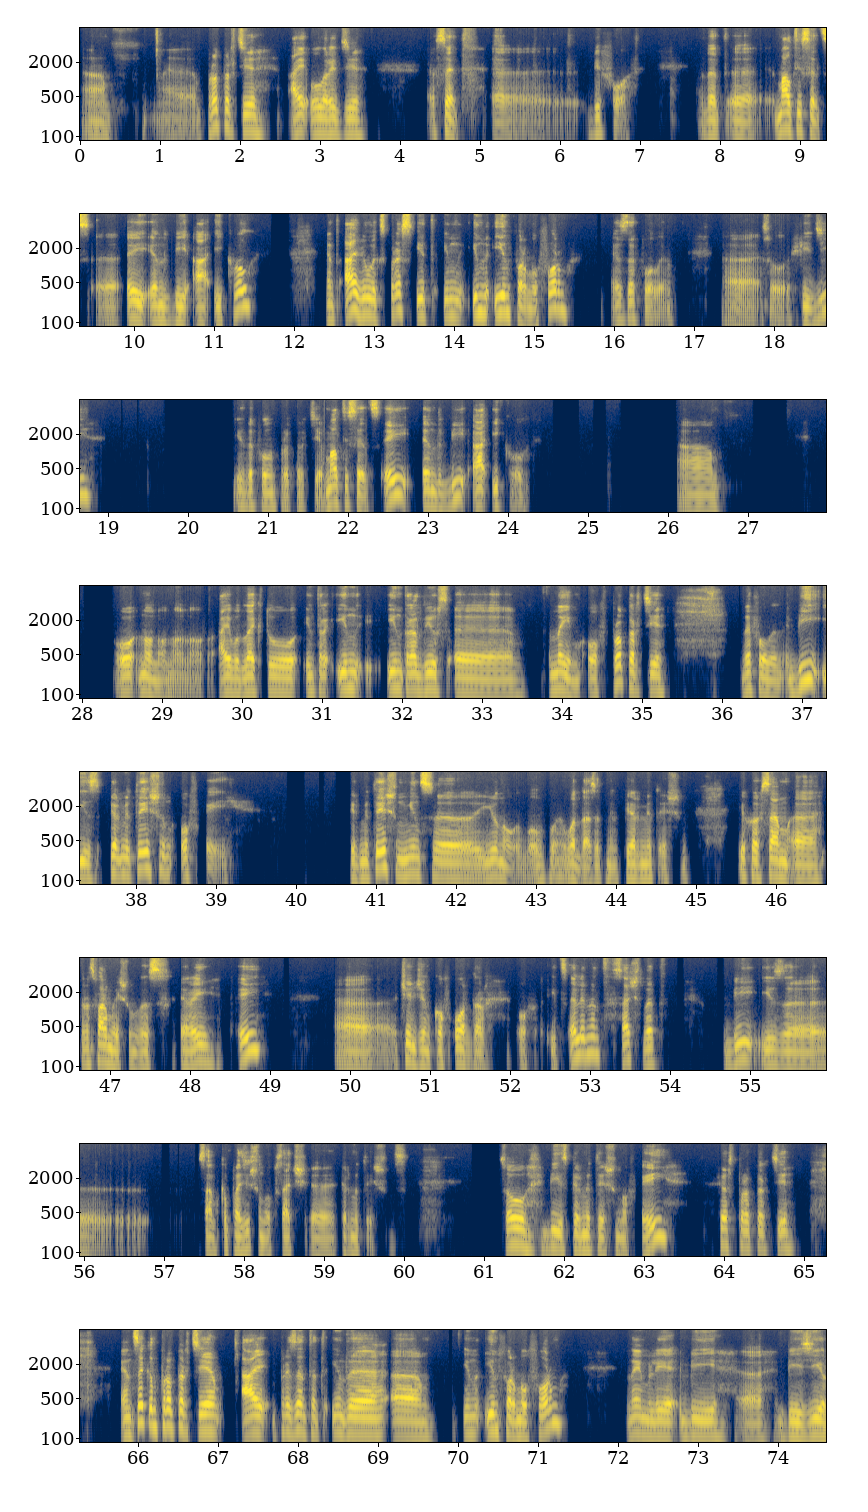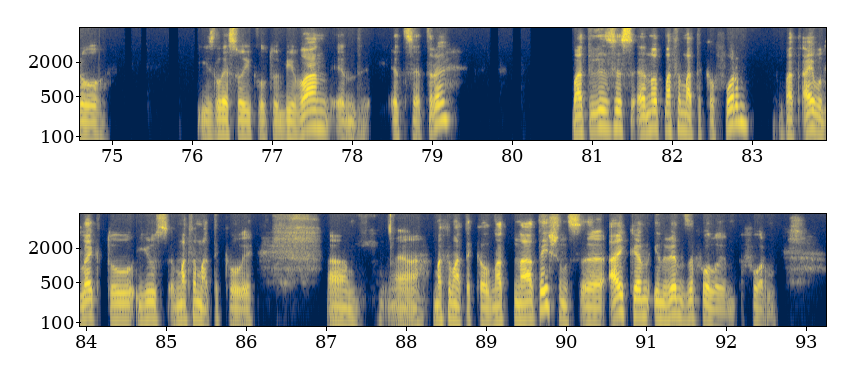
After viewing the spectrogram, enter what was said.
Um, uh, property I already said uh, before that uh, multisets uh, A and B are equal, and I will express it in, in informal form as the following. Uh, so phi D is the following property. Multisets A and B are equal. Um, or no, no, no, no. I would like to in, introduce a name of property the following. B is permutation of A. Permutation means, uh, you know, wh- wh- what does it mean, permutation? You have some uh, transformation with array A, uh, changing of order of its element such that B is uh, some composition of such uh, permutations. So B is permutation of A, first property. And second property I presented in the um, in informal form, namely B uh, B0 is less or equal to B1 and etc. But this is uh, not mathematical form, but I would like to use mathematically um, uh, mathematical not- notations. Uh, I can invent the following form.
